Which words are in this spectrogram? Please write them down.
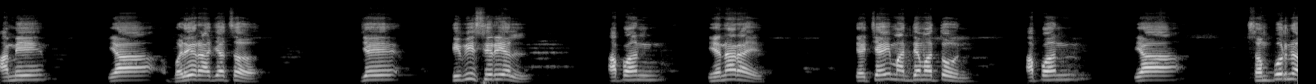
आम्ही या बळीराजाचं जे टी व्ही सिरियल आपण येणार आहेत त्याच्याही माध्यमातून आपण या संपूर्ण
